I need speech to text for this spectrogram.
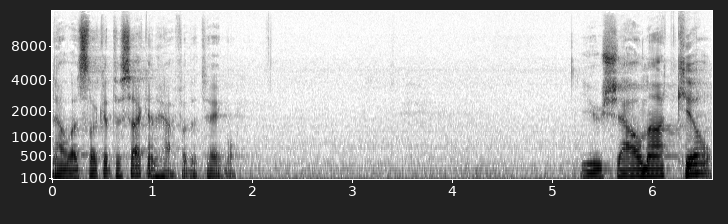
Now let's look at the second half of the table. You shall not kill.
